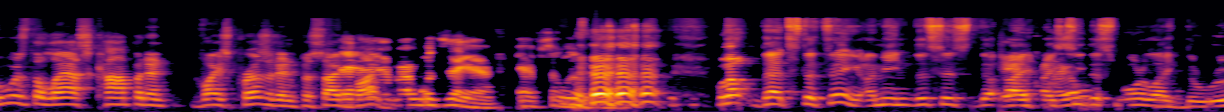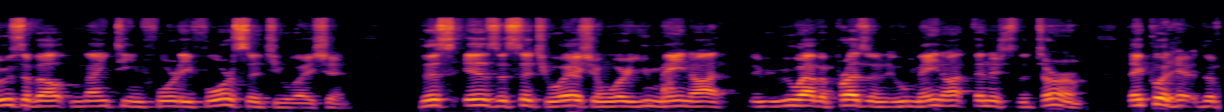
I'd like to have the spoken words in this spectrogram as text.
Who was the last competent vice president besides Yeah, Biden? I was there. Absolutely. well, that's the thing. I mean, this is the I, I see this more like the Roosevelt 1944 situation. This is a situation where you may not you have a president who may not finish the term. They put Ha- the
